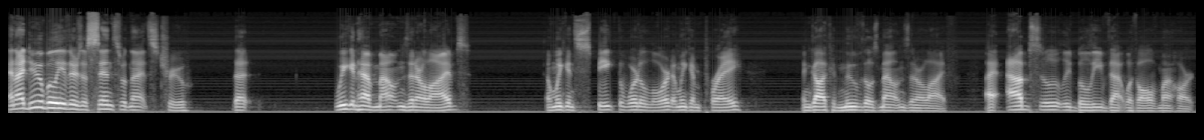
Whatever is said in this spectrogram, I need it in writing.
And I do believe there's a sense when that's true that we can have mountains in our lives and we can speak the word of the Lord and we can pray and God can move those mountains in our life. I absolutely believe that with all of my heart.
